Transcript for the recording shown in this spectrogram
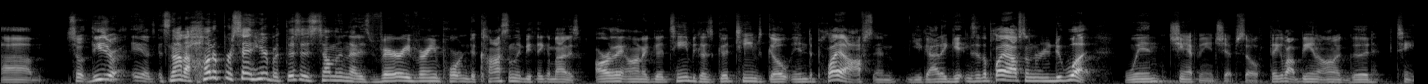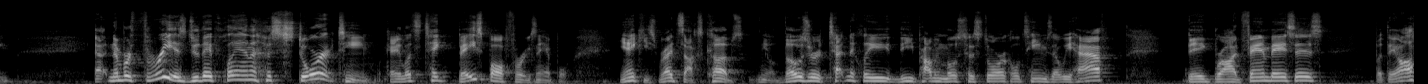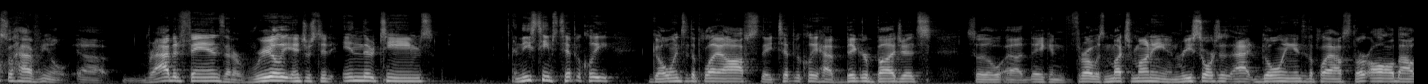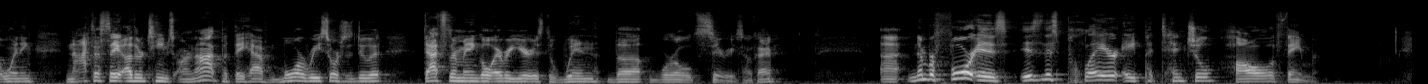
Um, so these are it's not 100% here but this is something that is very very important to constantly be thinking about is are they on a good team? Because good teams go into playoffs and you got to get into the playoffs in order to do what? Win championships. So think about being on a good team. Uh, number three is do they play on a historic team? Okay let's take baseball for example yankees red sox cubs you know those are technically the probably most historical teams that we have big broad fan bases but they also have you know uh, rabid fans that are really interested in their teams, and these teams typically go into the playoffs. They typically have bigger budgets, so uh, they can throw as much money and resources at going into the playoffs. They're all about winning. Not to say other teams are not, but they have more resources to do it. That's their main goal every year is to win the World Series. Okay. Uh, number four is is this player a potential Hall of Famer?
